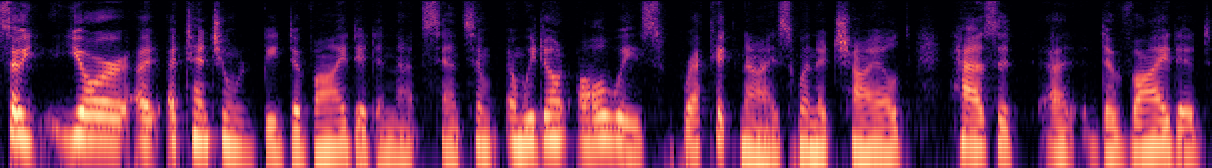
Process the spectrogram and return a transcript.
so your uh, attention would be divided in that sense and, and, we don't always recognize when a child has a, a, divided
